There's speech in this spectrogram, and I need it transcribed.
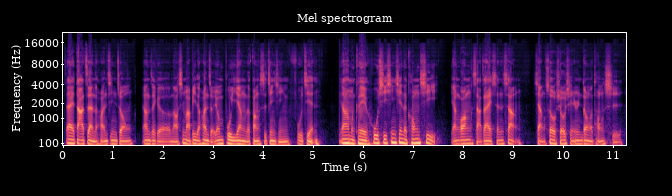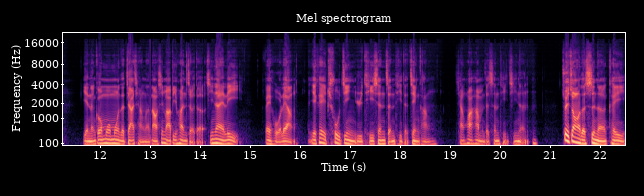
在大自然的环境中，让这个脑性麻痹的患者用不一样的方式进行复健。让他们可以呼吸新鲜的空气，阳光洒在身上，享受休闲运动的同时，也能够默默的加强了脑性麻痹患者的肌耐力、肺活量，也可以促进与提升整体的健康，强化他们的身体机能。最重要的是呢，可以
